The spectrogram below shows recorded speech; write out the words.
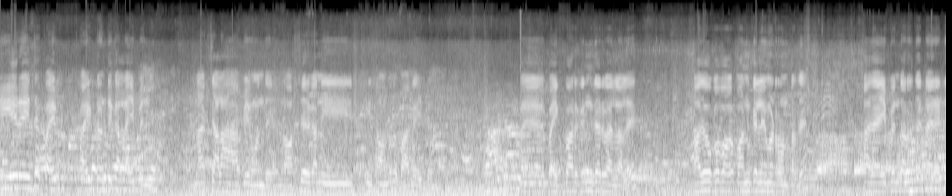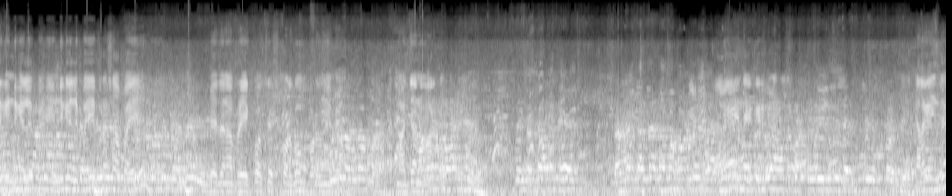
ఈ ఇయర్ అయితే ఫైవ్ ఫైవ్ ట్వంటీ కల్లా అయిపోయింది. నాకు చాలా హ్యాపీగా ఉంది. లాస్ట్ ఇయర్ కానీ ఈ సంవత్సరం బాగా అయిపోయింది. బైక్ పార్కింగ్ దగ్గర వెళ్ళాలి. అది ఒక వన్ కిలోమీటర్ ఉంటుంది. అది అయిపోయిన తర్వాత డైరెక్ట్గా ఇంటికి వెళ్ళిపోయి ఇంటికి వెళ్ళిపోయి ఫ్రెష్ అప్ అయ్యి ఏదైనా బ్రేక్ఫాస్ట్ చేసి పడుకోం పడుకునే మధ్యాహ్నం వరకు. ఎలాగైంది? ఎలాగైంది?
